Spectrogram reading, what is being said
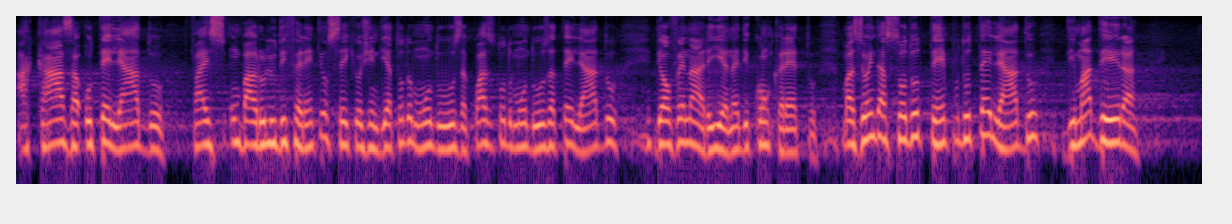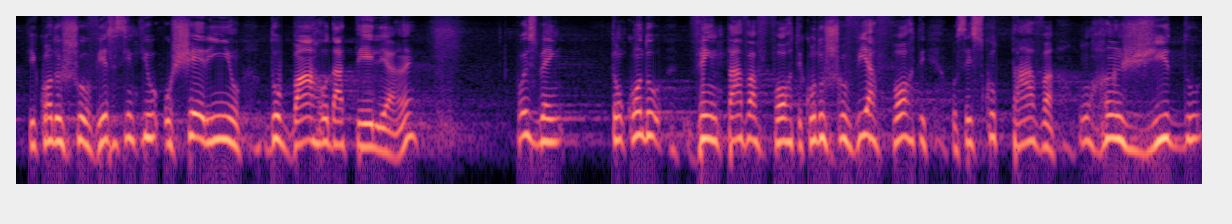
a casa, o telhado faz um barulho diferente. Eu sei que hoje em dia todo mundo usa, quase todo mundo usa telhado de alvenaria, né, de concreto. Mas eu ainda sou do tempo do telhado de madeira. Que quando chovia você sentia o cheirinho do barro da telha, né? Pois bem, então quando ventava forte, quando chovia forte, você escutava um rangido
